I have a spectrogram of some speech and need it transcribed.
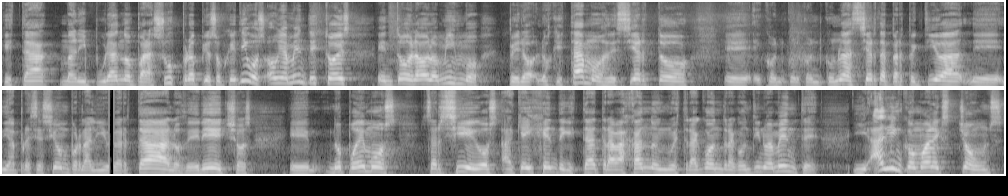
que está manipulando para sus propios objetivos. Obviamente esto es en todos lados lo mismo, pero los que estamos de cierto... Eh, con, una cierta perspectiva de, apreciación por la libertad, los derechos, eh, no podemos ser ciegos a que hay gente que está trabajando en nuestra contra continuamente. Y alguien como Alex Jones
